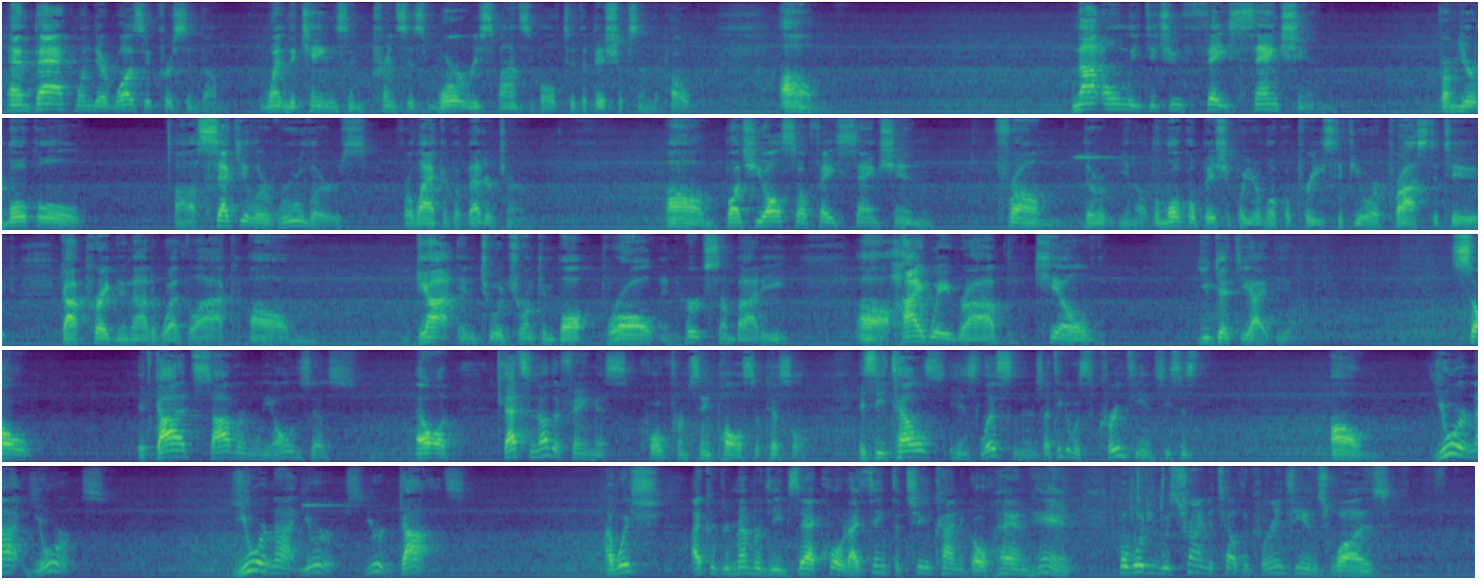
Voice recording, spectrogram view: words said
And back when there was a Christendom, when the kings and princes were responsible to the bishops and the pope, um, not only did you face sanction from your local uh, secular rulers, for lack of a better term, um, but you also face sanction from the you know the local bishop or your local priest if you were a prostitute, got pregnant out of wedlock, um, got into a drunken brawl and hurt somebody uh, highway robbed, killed. You get the idea. So, if God sovereignly owns us, uh, that's another famous quote from St. Paul's epistle. Is he tells his listeners, I think it was the Corinthians, he says, um, You are not yours. You are not yours. You're God's. I wish I could remember the exact quote. I think the two kind of go hand in hand. But what he was trying to tell the Corinthians was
